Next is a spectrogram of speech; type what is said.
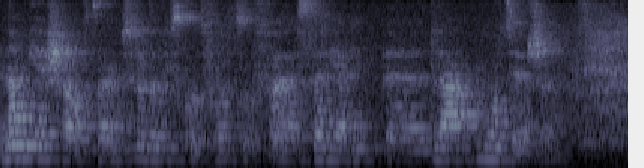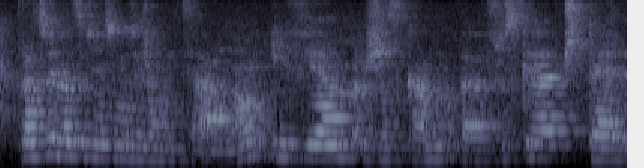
namieszał w całym środowisku twórców seriali dla młodzieży. Pracuję na co dzień z młodzieżą licealną i wiem, że Skam e, wszystkie cztery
